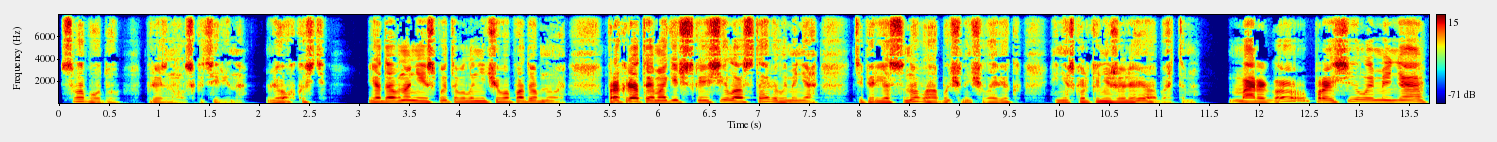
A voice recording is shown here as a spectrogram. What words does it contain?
«Свободу», — призналась Катерина. «Легкость, я давно не испытывала ничего подобного. Проклятая магическая сила оставила меня. Теперь я снова обычный человек и нисколько не жалею об этом. Марго просила меня,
